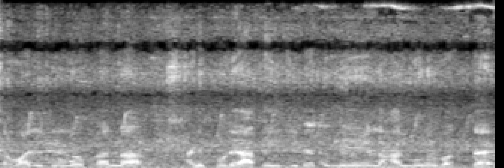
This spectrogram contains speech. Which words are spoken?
समाजातील लोकांना आणि पुढे आता ही जी काय तुम्ही लहान मुलं बघताय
